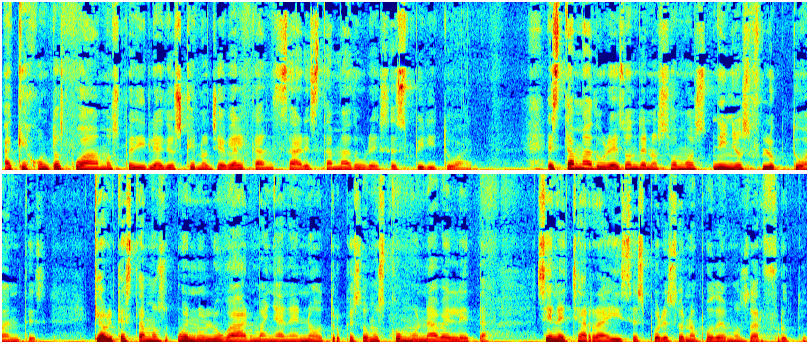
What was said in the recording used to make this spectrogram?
a que juntos podamos pedirle a Dios que nos lleve a alcanzar esta madurez espiritual, esta madurez donde no somos niños fluctuantes, que ahorita estamos en un lugar, mañana en otro, que somos como una veleta sin echar raíces, por eso no podemos dar fruto.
